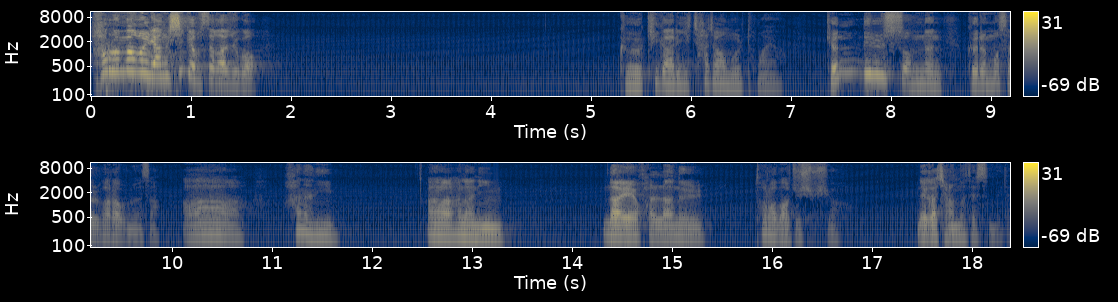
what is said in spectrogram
하루 먹을 양식이 없어가지고 그 기갈이 찾아옴을 통하여 견딜 수 없는 그런 모습을 바라보면서 아 하나님 아 하나님 나의 환란을 돌아봐 주십시오. 내가 잘못했습니다.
